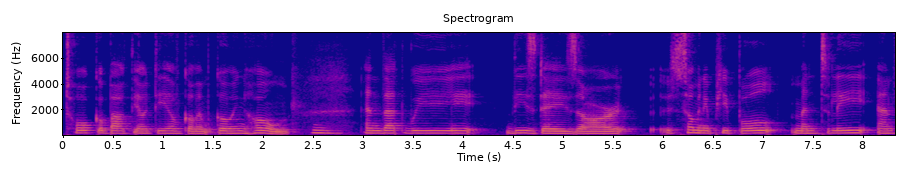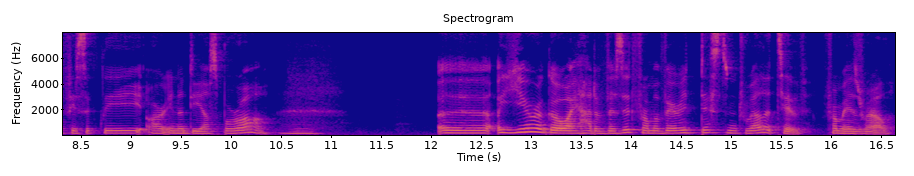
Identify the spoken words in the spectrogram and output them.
talk about the idea of going home mm. and that we these days are so many people mentally and physically are in a diaspora. Mm. Uh, a year ago, I had a visit from a very distant relative from Israel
